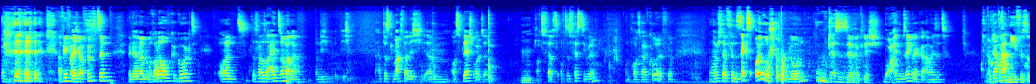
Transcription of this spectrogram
Auf jeden Fall, ich war 15, bin dann mit dem Roller hochgegurkt und das war so einen Sommer lang. Und ich, ich habe das gemacht, weil ich ähm, aus Splash wollte. Mhm. Auf, das, auf das Festival und brauchte halt Kohle dafür. Dann habe ich da für einen 6 Euro Stundenlohn. Uh, das ist ja wirklich. Boah. In einem Sägewerk gearbeitet. Ich und da war nie für so.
